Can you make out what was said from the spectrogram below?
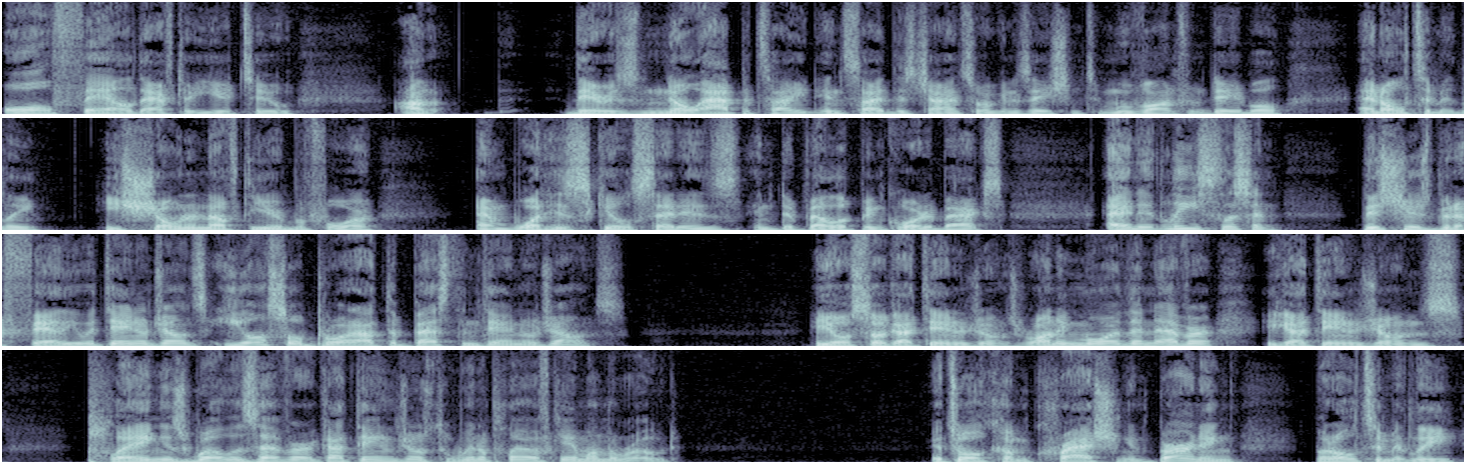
all failed after year two, um, there is no appetite inside this Giants organization to move on from Daboll. And ultimately, he's shown enough the year before and what his skill set is in developing quarterbacks. And at least, listen, this year's been a failure with Daniel Jones. He also brought out the best in Daniel Jones. He also got Daniel Jones running more than ever. He got Daniel Jones playing as well as ever. I got Daniel Jones to win a playoff game on the road. It's all come crashing and burning. But ultimately,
